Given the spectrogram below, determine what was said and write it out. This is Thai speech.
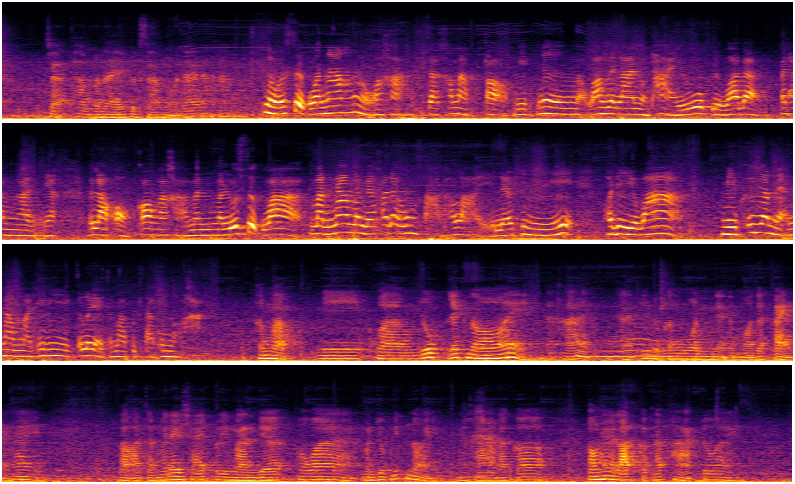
จะทำอะไรปรึกษาหมอได้นะครับ หนูรู้สึกว่าหน้าของหนูอะค่ะ จะขมับตอบนิดนึงแบบว่าเวลาหนูถ่ายรูปหรือว่าแบบไปทำงานอย่างเงี้ยเวลาออกกล้องอะค่ะ มันมันรู้สึกว่ามันหน้ามันไม่ค่อยได้องศาเท่าไหร่ แล้วทีนี้พอดีว่ามีเพื่อนแนะนำมาที่นี่ก็เลยอยากจะมาปรึกษาคุณหมอค่ะ ขมับมีความยุบเล็กน้อยนะคะเอ่อที่หนูกังวลเนี่ยเดี๋ยวหมอจะแต่งให้ เราอาจจะไม่ได้ใช้ปริมาณเยอะ เพราะว่ามันยุบนิดหน่อยนะคะ ค่ะ แล้วก็ ต้องให้รับกับหน้าผากด้วย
